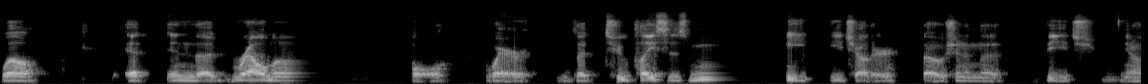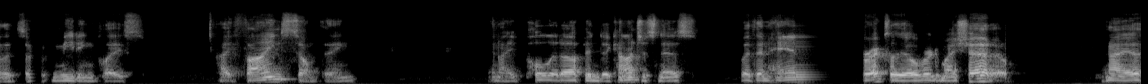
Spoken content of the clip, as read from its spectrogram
well, it in the realm of where the two places meet each other, the ocean and the beach, you know, that's a meeting place. I find something and I pull it up into consciousness, but then hand directly over to my shadow. And I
